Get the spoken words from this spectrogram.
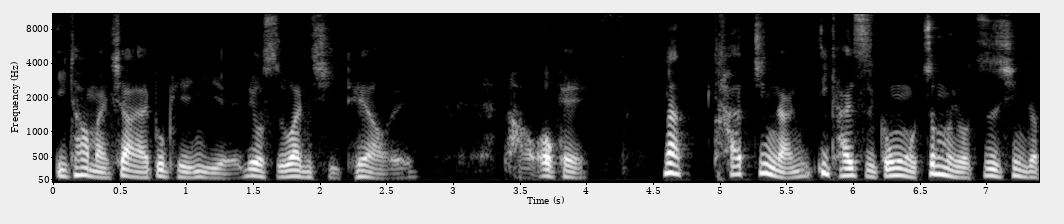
一套买下来不便宜，六十万起跳诶。好，OK。那他竟然一开始跟我这么有自信的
